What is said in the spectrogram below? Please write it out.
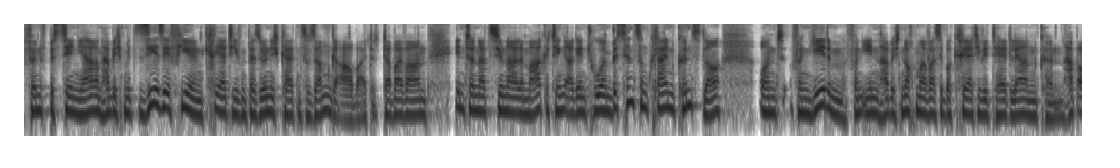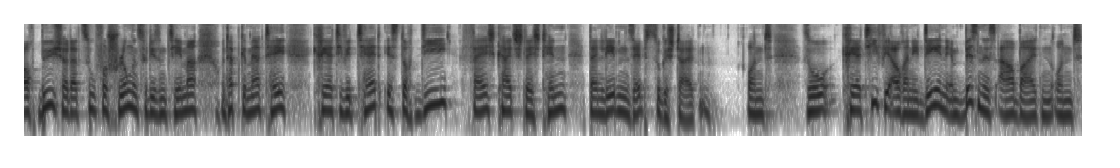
fünf bis zehn Jahren, habe ich mit sehr, sehr vielen kreativen Persönlichkeiten zusammengearbeitet. Dabei waren internationale Marketingagenturen bis hin zum kleinen Künstler. Und von jedem von ihnen habe ich nochmal was über Kreativität lernen können. Habe auch Bücher dazu verschlungen zu diesem Thema und habe gemerkt, hey, Kreativität ist doch die Fähigkeit schlechthin, dein Leben selbst zu gestalten. Und so kreativ wir auch an Ideen im Business arbeiten und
